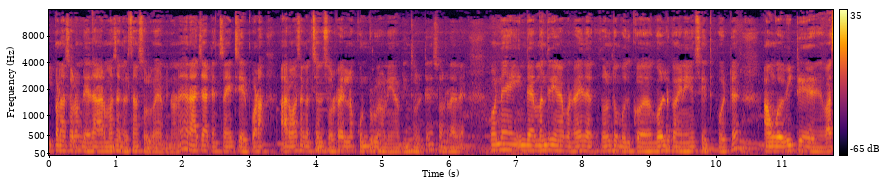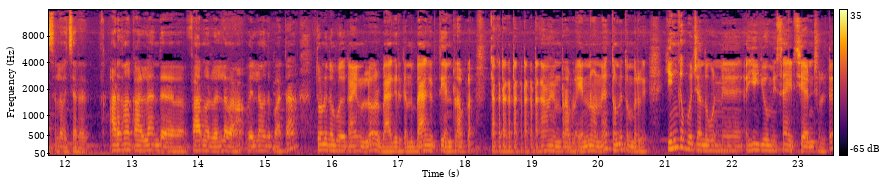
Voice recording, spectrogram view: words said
இப்போ நான் சொல்ல முடியாது. ஆறு மாதம் கழிச்சு தான் சொல்லுவேன் அப்படின்னோடனே ராஜா டென்ஷன் ஆகிட்டு சரி போடா. ஆறு மாதம் கழிச்சு வந்து சொல்கிறேன் எல்லாம் கொண்டுருவேன் அவனே அப்படின்னு சொல்லிட்டு சொல்கிறாரு உடனே இந்த மந்திரி என்ன பண்ணுறாரு இந்த தொண்ணூத்தொம்பது கோல்டு காயினையும் சேர்த்து போட்டு அவங்க வீட்டு வாசலில் வச்சிடறாரு. அடுத்த நாள் காலையில் அந்த ஃபார்மர் வெளில வரான். வெளில வந்து பார்த்தா தொண்ணூத்தொம்பது காயின் உள்ள ஒரு பேக் இருக்குது அந்த பேக் எடுத்து என்ட்ராப்பில் டக்கு டக்கு டக்கு டக்கு டக்கான என்ட்ராப்பில் என்ன ஒன்று தொண்ணூத்தொம்பது இருக்குது எங்கே போச்சு அந்த ஒன்று ஐயோ மிஸ் ஆகிடுச்சு அப்படின்னு சொல்லிட்டு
